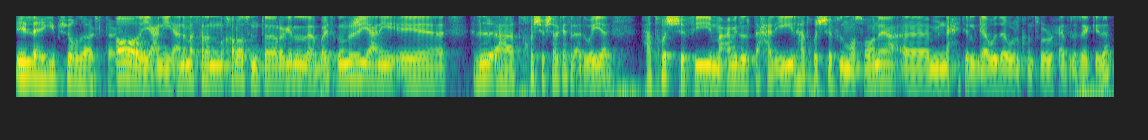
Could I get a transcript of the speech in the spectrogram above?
إيه اللي هيجيب شغل أكتر؟ آه يعني أنا مثلا خلاص أنت راجل biotechnology يعني آه، هت- هتخش في شركات الأدوية هتخش في معامل التحاليل هتخش في المصانع آه، من ناحية الجودة وال control والحاجات اللي زي كده.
